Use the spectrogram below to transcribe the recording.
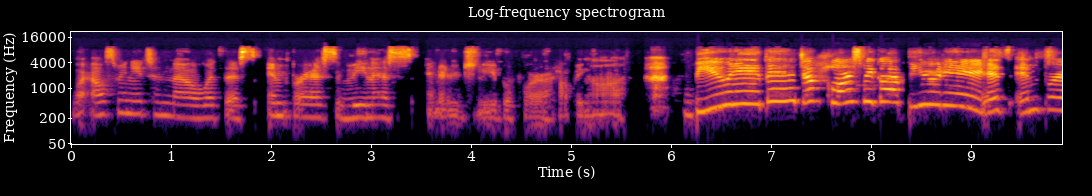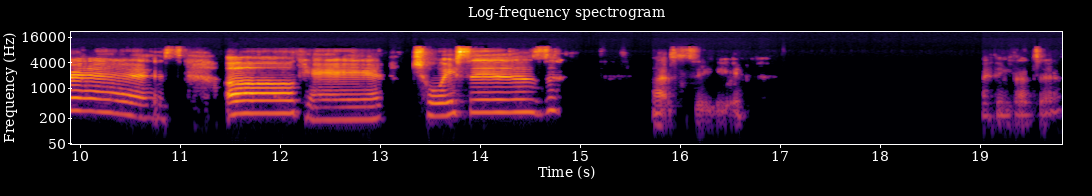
what else we need to know with this Empress Venus energy before hopping off. Beauty, bitch. Of course we got beauty. It's Empress. Okay. Choices. Let's see. I think that's it.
